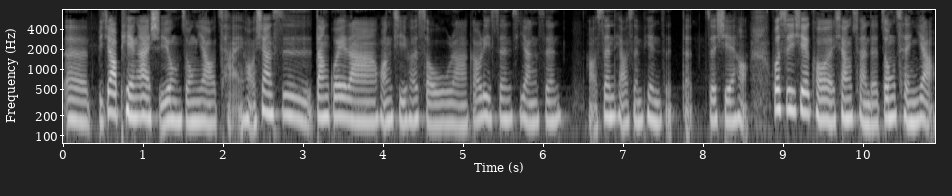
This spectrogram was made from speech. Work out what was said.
呃比较偏爱使用中药材哈，像是当归啦、黄芪、何首乌啦、高丽参、西洋参、好生条、生片等等这些哈，或是一些口耳相传的中成药，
